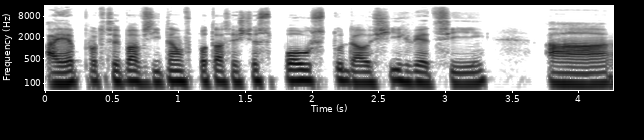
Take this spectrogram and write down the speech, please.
a je potřeba vzít tam v potaz ještě spoustu dalších věcí a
